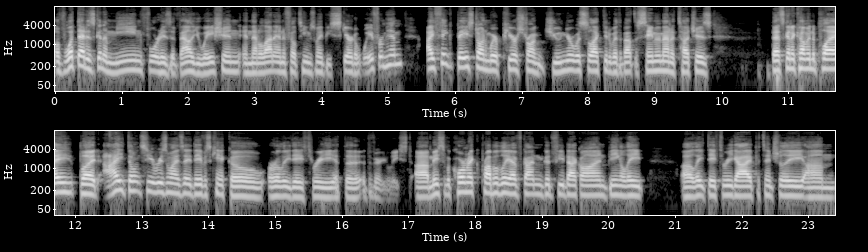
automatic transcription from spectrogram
of what that is going to mean for his evaluation and that a lot of NFL teams might be scared away from him. I think based on where Pierre Strong Jr. was selected with about the same amount of touches, that's going to come into play. But I don't see a reason why Isaiah Davis can't go early day three at the at the very least. Uh, Mason McCormick probably I've gotten good feedback on being a late uh, late day three guy potentially. Um,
